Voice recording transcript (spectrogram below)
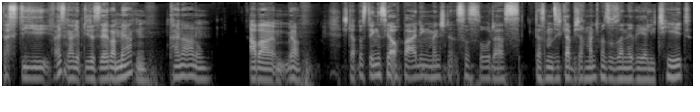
dass die, ich weiß gar nicht, ob die das selber merken. Keine Ahnung. Aber ja, Ich glaube, das Ding ist ja auch bei einigen Menschen ist es so, dass, dass man sich, glaube ich, auch manchmal so seine Realität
